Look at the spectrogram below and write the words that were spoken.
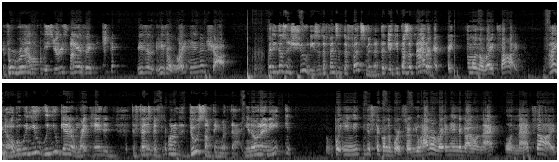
If we're really No, he- serious about he is a he's a he's a right-handed shot. but he doesn't shoot. He's a defensive defenseman. Like, it doesn't matter. I'm on the right side. I know, but when you when you get a right-handed defenseman, you want him to do something with that. You know what I mean? But you need to stick on the board. So if you have a right-handed guy on that on that side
